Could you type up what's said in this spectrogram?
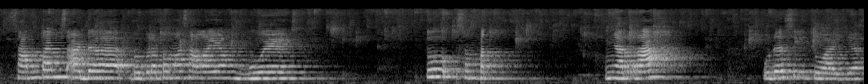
sometimes ada beberapa masalah yang gue tuh sempet nyerah. Udah sih itu aja.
